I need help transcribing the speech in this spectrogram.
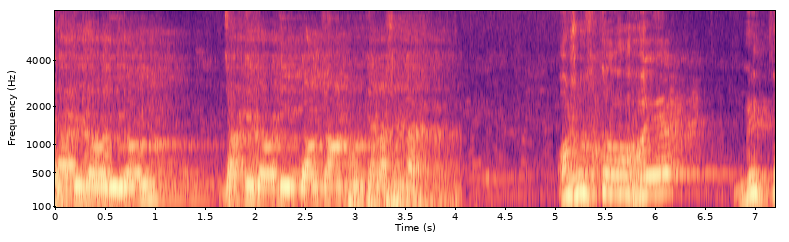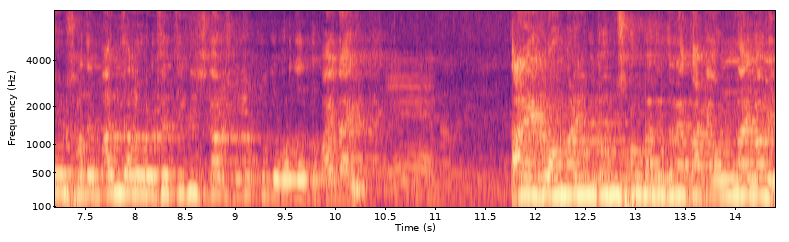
জাতীয়তাবাদী দল জাতীয়তাবাদী দল জামালপুর জেলা শাখার। অসুস্থ হয়ে মৃত্যুর সাথে পাঞ্জা লড়েছে চিকিৎসার সুযোগটুকু পর্যন্ত পায় নাই। তারেক রহমানের মতো অবিসংবাদিত নেতাকে অন্যায়ভাবে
